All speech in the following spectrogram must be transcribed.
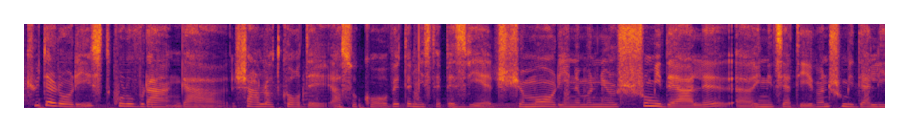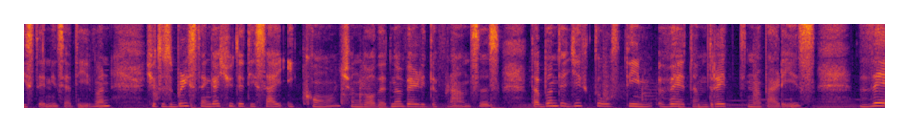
ky terrorist kur u vra nga Charlotte Corday aso kohë vetëm 25 vjeç që mori në mënyrë shumë ideale uh, iniciativën, shumë idealiste iniciativën që të zbriste nga qyteti i saj i Caen që ndodhet në veri të Francës, ta bënte gjithë këtë udhëtim vetëm drejt në Paris dhe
